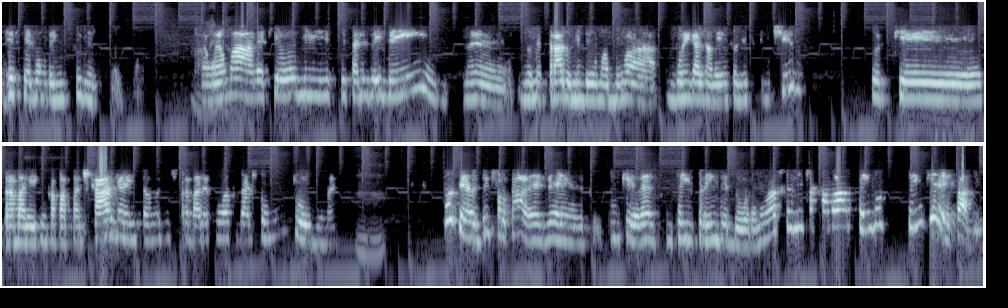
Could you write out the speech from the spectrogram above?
recebam bem os turistas. Então é uma área que eu me especializei bem, né, no mestrado me deu uma boa, um bom engajamento nesse sentido porque eu trabalhei com capacidade de carga, então a gente trabalha com a cidade como um todo, né? Uhum. Então, assim, a gente fala, ah, é, é, com que, né, ser empreendedora, né? Eu acho que a gente acaba sendo sem querer, sabe?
